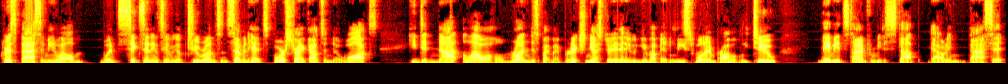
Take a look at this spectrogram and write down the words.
Chris Bassitt, meanwhile, went six innings, giving up two runs and seven hits, four strikeouts, and no walks. He did not allow a home run, despite my prediction yesterday that he would give up at least one and probably two. Maybe it's time for me to stop doubting Bassitt.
